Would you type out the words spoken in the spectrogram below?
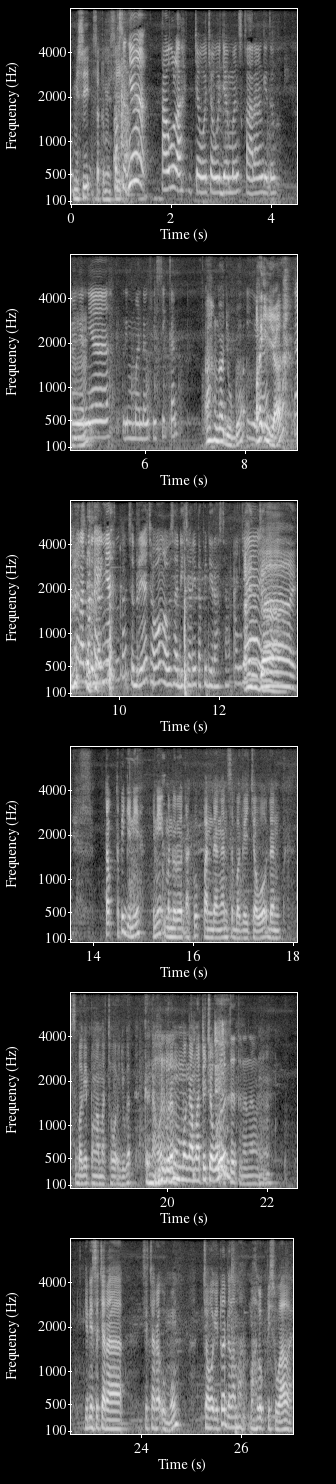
misi Satu misi. maksudnya tau lah cowok-cowok zaman sekarang gitu pengennya memandang fisik kan ah enggak juga iya Oh iya. sebenarnya gitu kan sebenarnya cowok nggak usah dicari tapi dirasa anjay, Anjay. Ta- Tapi gini ya, ini menurut aku pandangan sebagai cowok dan sebagai pengamat cowok juga. Kenaon orang mengamati cowok. itu tenang Gini secara secara umum, cowok itu adalah ma- makhluk visual. ya.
